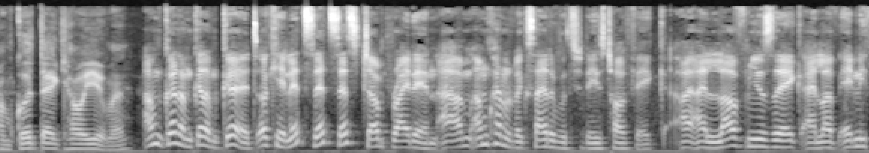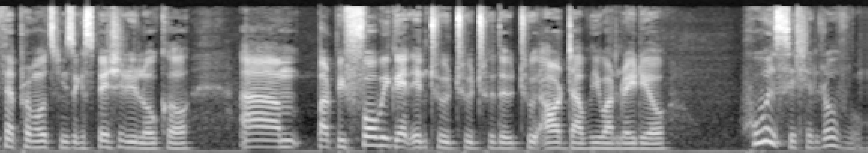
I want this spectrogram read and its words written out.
I'm good, you. How are you, man? I'm good. I'm good. I'm good. Okay, let's let's let's jump right in. I'm I'm kind of excited with today's topic. I, I love music. I love anything that promotes music, especially local. Um, but before we get into to to the to our W1 radio, who is Sihle Ndlovu?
